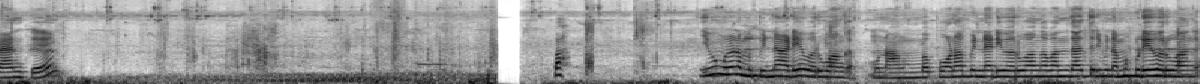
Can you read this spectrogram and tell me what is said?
வேனுக்கு இவங்களும் நம்ம பின்னாடியே வருவாங்க. நம்ம போனால் பின்னாடி வருவாங்க வந்தால் திரும்பி நம்ம கூடயே வருவாங்க.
